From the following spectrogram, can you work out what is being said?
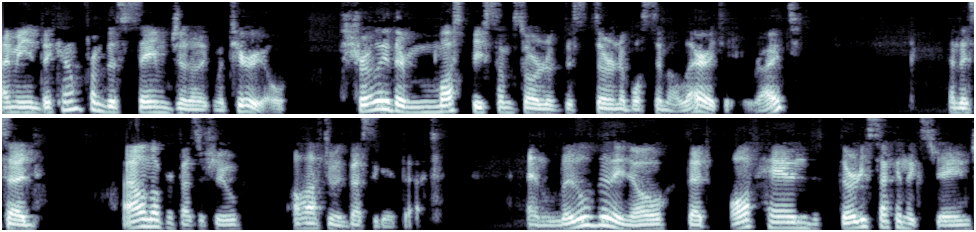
I mean, they come from the same genetic material. Surely there must be some sort of discernible similarity, right? And they said, I don't know, Professor Xu. I'll have to investigate that. And little did they know that offhand 30 second exchange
